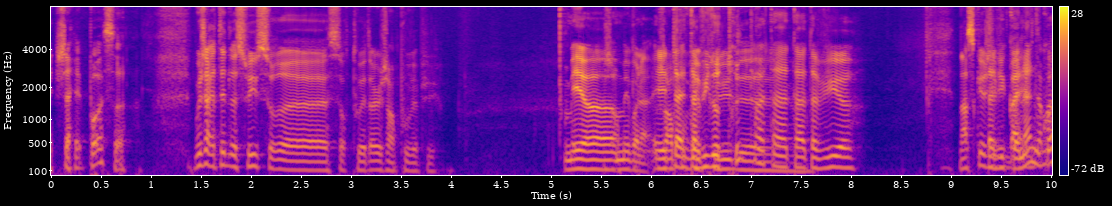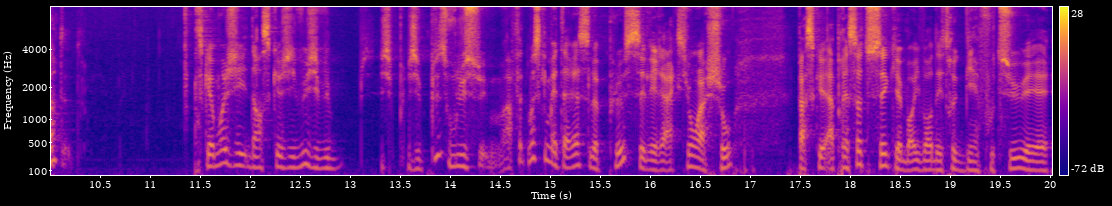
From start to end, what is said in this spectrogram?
Je savais pas ça. Moi j'ai arrêté de le suivre sur, euh, sur Twitter, j'en pouvais plus. Mais, euh, mais voilà. Et t'as, vu d'autres trucs, de- toi t'as, t'as- t'as vu. euh, Dans ce que T'as j'ai vu Conan, quoi? Parce que moi j'ai dans ce que j'ai vu, j'ai vu j'ai- j'ai plus voulu suivre. En fait, moi ce qui m'intéresse le plus, c'est les réactions à chaud. Parce que après ça, tu sais que bon, il va y avoir des trucs bien foutus et,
